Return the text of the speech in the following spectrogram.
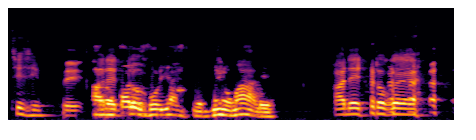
sì, sì. Sì. Ha Ah, detto- Natale ho svogliato, meno male. Ha detto che...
